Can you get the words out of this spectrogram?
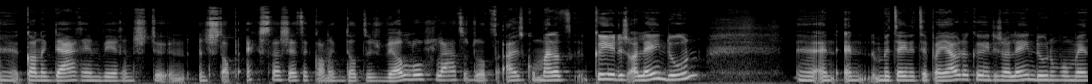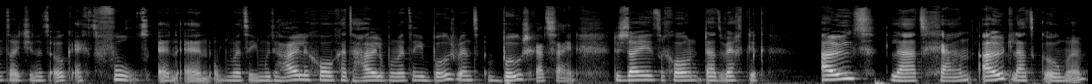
uh, kan ik daarin weer een, een, een, stap extra zetten. Kan ik dat dus wel loslaten doordat het uitkomt. Maar dat kun je dus alleen doen uh, en, en meteen een tip aan jou, dat kun je dus alleen doen op het moment dat je het ook echt voelt. En, en op het moment dat je moet huilen, gewoon gaat huilen. Op het moment dat je boos bent, boos gaat zijn. Dus dat je het er gewoon daadwerkelijk uit laat gaan, uit laat komen.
